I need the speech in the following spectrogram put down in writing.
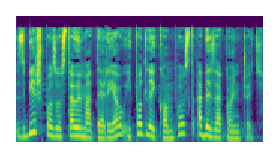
Zbierz pozostały materiał i podlej kompost, aby zakończyć.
